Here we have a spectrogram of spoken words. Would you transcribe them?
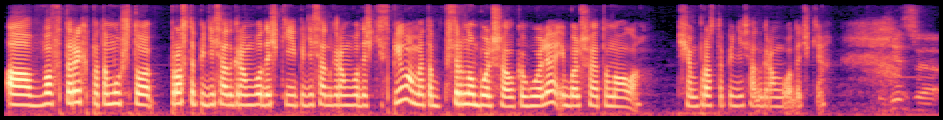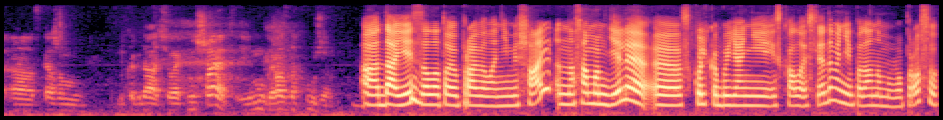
А, во-вторых, потому что просто 50 грамм водочки и 50 грамм водочки с пивом это все равно больше алкоголя и больше этанола, чем просто 50 грамм водочки. Есть же, скажем, когда человек мешает, ему гораздо хуже. А, да, есть золотое правило «не мешай». На самом деле, э, сколько бы я ни искала исследований по данному вопросу,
